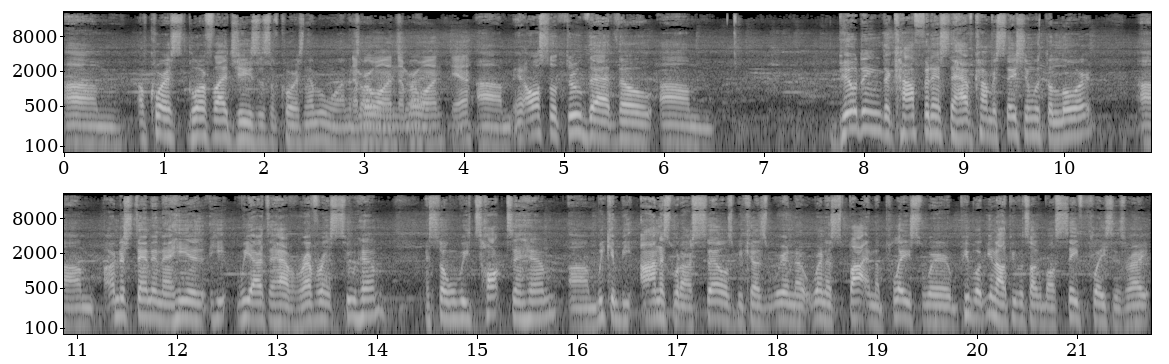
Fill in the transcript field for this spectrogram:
um, of course, glorify Jesus, of course, number one. Number one, number right? one, yeah. Um, and also through that, though, um, building the confidence to have conversation with the Lord, um, understanding that he is, he, we are to have reverence to Him. And so when we talk to Him, um, we can be honest with ourselves because we're in a we're in a spot in a place where people, you know, people talk about safe places, right?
